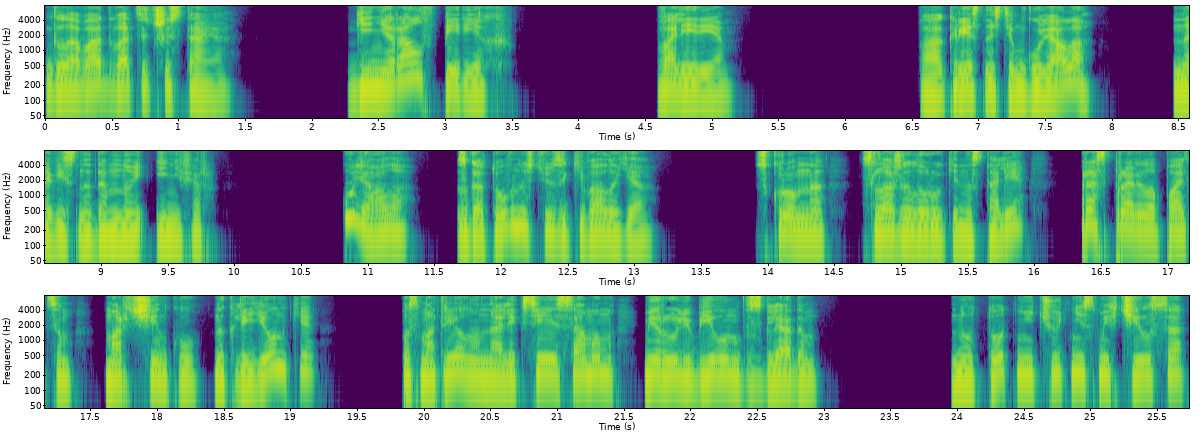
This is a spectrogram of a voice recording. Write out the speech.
Глава 26. Генерал в перьях. Валерия. «По окрестностям гуляла?» — навис надо мной Инифер. «Гуляла», — с готовностью закивала я. Скромно сложила руки на столе, расправила пальцем морщинку на клеенке, посмотрела на Алексея самым миролюбивым взглядом. Но тот ничуть не смягчился,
